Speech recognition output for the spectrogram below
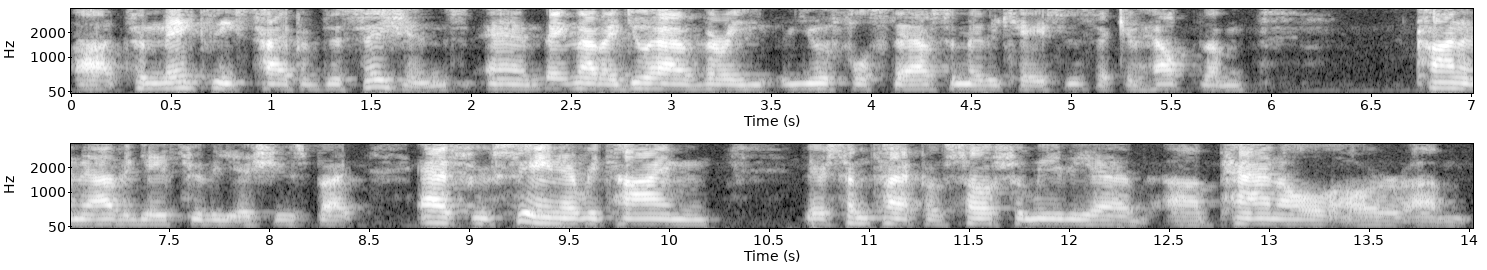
uh, to make these type of decisions. And they, now they do have very youthful staffs in many cases that can help them kind of navigate through the issues. But as we've seen, every time there's some type of social media uh, panel or um,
